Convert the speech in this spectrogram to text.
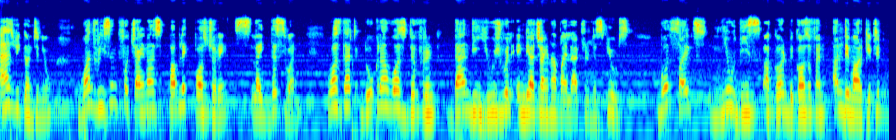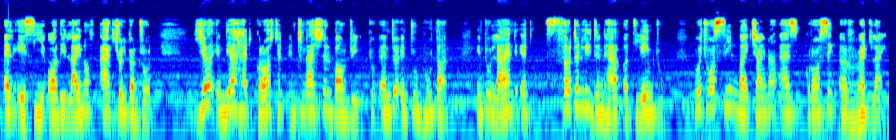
As we continue, one reason for China's public posturing like this one was that Doklam was different than the usual India-China bilateral disputes. Both sides knew these occurred because of an undemarcated LAC or the line of actual control. Here India had crossed an international boundary to enter into Bhutan, into land it certainly didn't have a claim to, which was seen by China as crossing a red line.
